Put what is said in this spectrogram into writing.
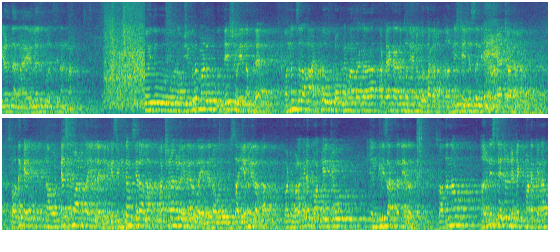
ಹೇಳ್ತಾ ನಾ ಎಲ್ಲರಿಗೂ ಒಲಿಸಿ ನಾನು ಮಾಡ್ತೀನಿ ಸೊ ಇದು ನಾವು ಶಿಬಿರ ಮಾಡೋ ಉದ್ದೇಶ ಏನಂದ್ರೆ, ಒಂದೊಂದ್ಸಲ ಹಾರ್ಟ್ ಪ್ರಾಬ್ಲಮ್ ಆದಾಗ ಅಟ್ಯಾಕ್ ಆಗುತ್ತೋ ಏನೋ ಗೊತ್ತಾಗಲ್ಲ. ಅರ್ಲಿ ಸ್ಟೇಜಸ್ಸಲ್ಲಿ ಕ್ಯಾಚ್ ಆಗಲ್ಲ. ಸೊ ಅದಕ್ಕೆ ನಾವು ಟೆಸ್ಟ್ ಮಾಡ್ತಾ ಇದ್ರೆ ನಿಮಗೆ ಸಿಂಪ್ಟಮ್ಸ್ ಇರಲ್ಲ, ಲಕ್ಷಣಗಳು ಏನಿರಲ್ಲ ಇದೆ ನಾವು ಸಹ ಏನೂ ಇರಲ್ಲ ಬಟ್ ಒಳಗಡೆ ಬ್ಲಾಕೇಜು ಇನ್ಕ್ರೀಸ್ ಆಗ್ತಾನೆ ಇರುತ್ತೆ. ಸೊ ಅದನ್ನು ನಾವು ಅರ್ಲಿ ಸ್ಟೇಜಲ್ಲಿ ಡಿಟೆಕ್ಟ್ ಮಾಡೋಕ್ಕೆ ನಾವು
